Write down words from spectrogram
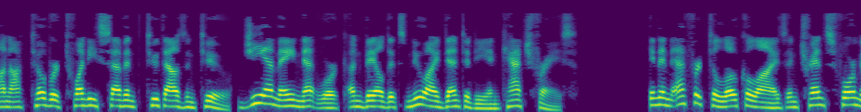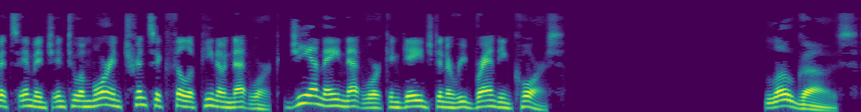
On October 27, 2002, GMA Network unveiled its new identity and catchphrase. In an effort to localize and transform its image into a more intrinsic Filipino network, GMA Network engaged in a rebranding course. Logos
